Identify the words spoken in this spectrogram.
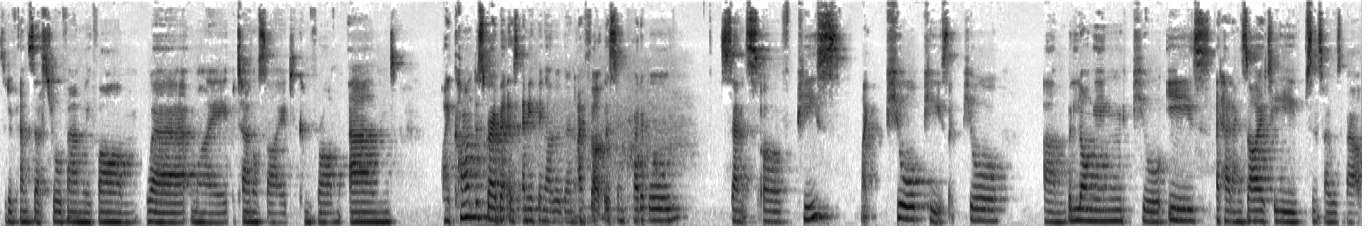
sort of ancestral family farm where my paternal side come from. And I can't describe it as anything other than I felt this incredible sense of peace, like pure peace, like pure um, belonging, pure ease. I'd had anxiety since I was about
